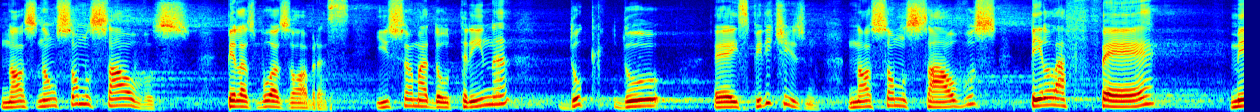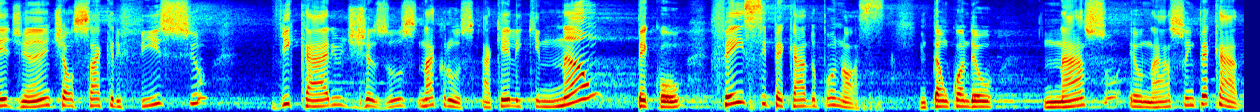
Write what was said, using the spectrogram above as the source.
Nós não somos salvos pelas boas obras. Isso é uma doutrina do, do é, Espiritismo. Nós somos salvos pela fé, mediante ao sacrifício vicário de Jesus na cruz. Aquele que não pecou, fez-se pecado por nós. Então, quando eu nasço, eu nasço em pecado.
